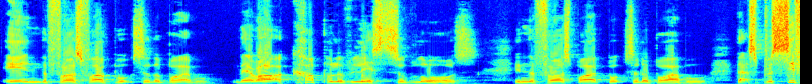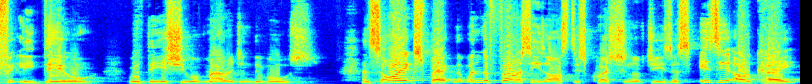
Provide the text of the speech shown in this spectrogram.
in the first five books of the Bible. There are a couple of lists of laws in the first five books of the Bible that specifically deal with the issue of marriage and divorce. And so I expect that when the Pharisees asked this question of Jesus, is it okay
